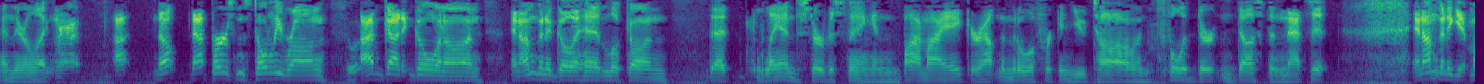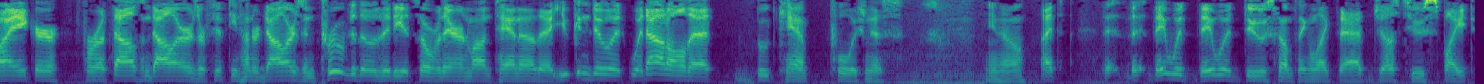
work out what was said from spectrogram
and they're like, nah, I, no, that person's totally wrong. I've got it going on, and I'm going to go ahead and look on that land service thing and buy my acre out in the middle of frickin' Utah and full of dirt and dust, and that's it. And I'm going to get my acre for a thousand dollars or fifteen hundred dollars and prove to those idiots over there in Montana that you can do it without all that boot camp foolishness. You know, I, th- they would they would do something like that just to spite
